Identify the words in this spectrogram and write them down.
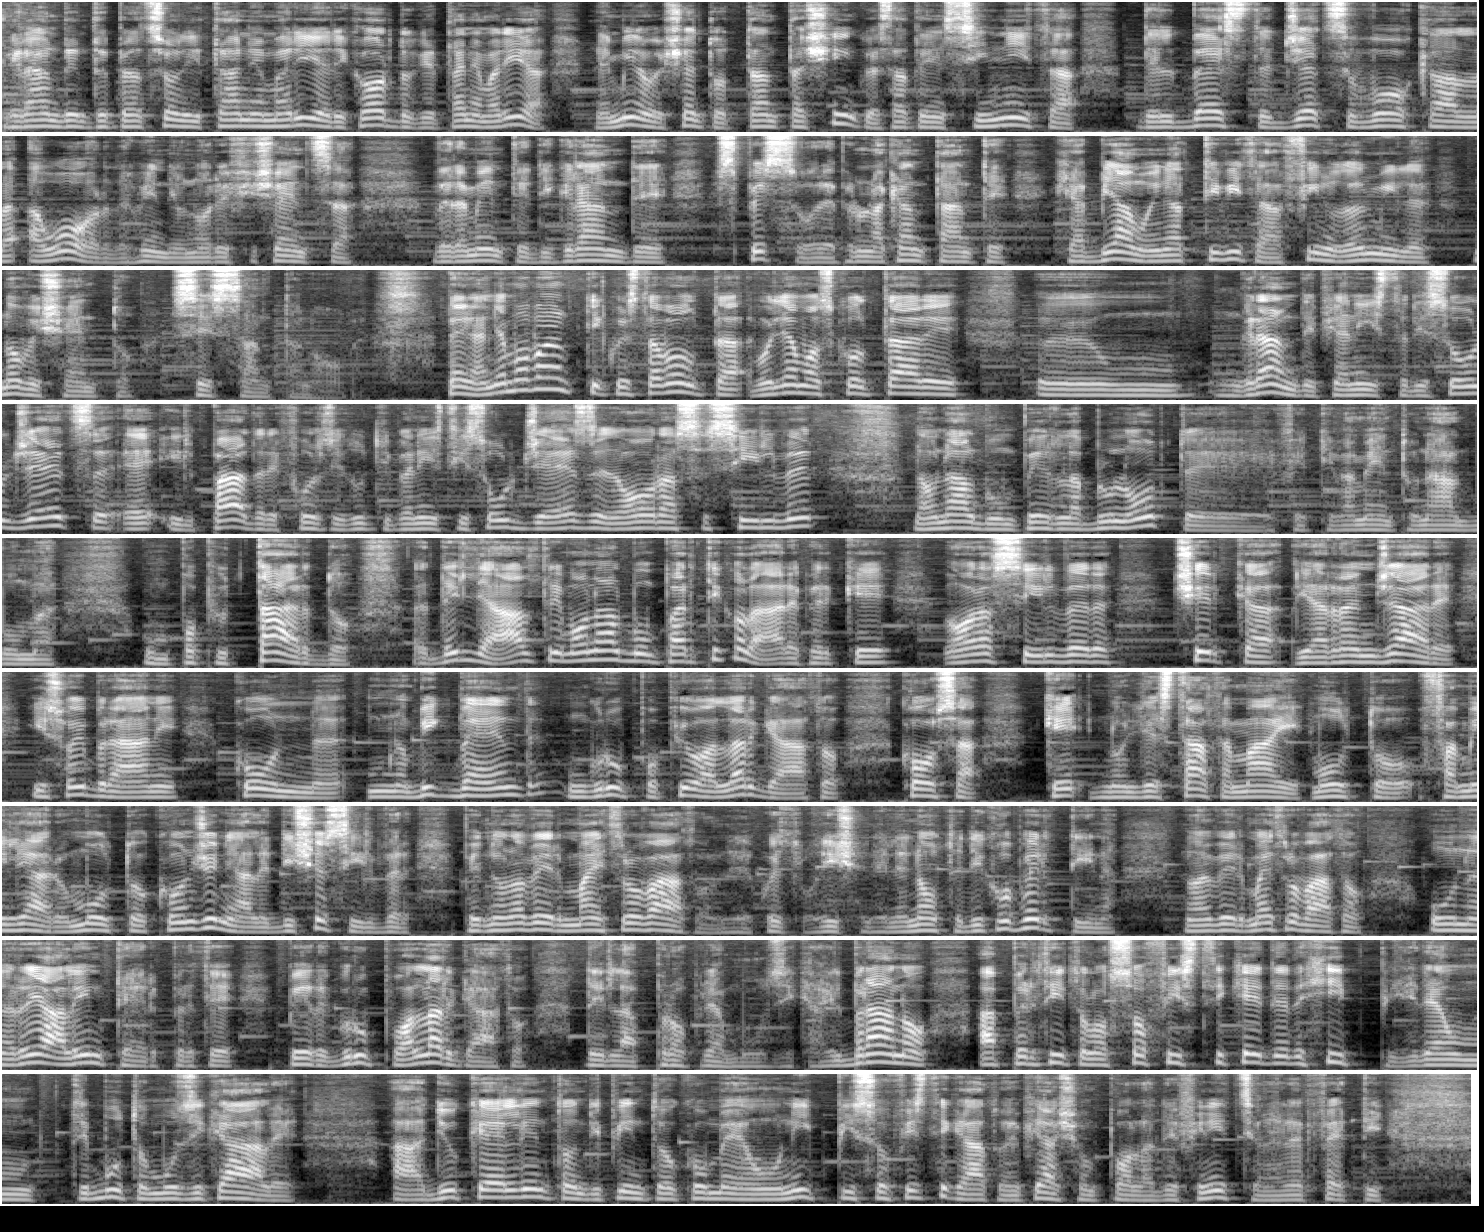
grande interpretazione di Tania Maria. Ricordo che Tania Maria nel 1985 è stata insignita del Best Jazz Vocal Award, quindi un'oreficenza veramente di grande spessore per una cantante che abbiamo in attività fino dal 1969. Bene, andiamo avanti, questa volta vogliamo ascoltare eh, un, un, grande pianista di soul jazz, è il padre forse di tutti i pianisti soul jazz, Horace Silver, da un album per la Blue Note, effettivamente un album un po' più tardo eh, degli altri, ma un album particolare perché Horace Silver cerca di arrangiare i suoi brani con una big band, un gruppo più allargato, cosa che non gli è stata mai molto familiare o molto congeniale, dice Silver, per non aver mai trovato, questo lo dice nelle note di copertina, non aver mai trovato un reale interprete per gruppo allargato della propria musica. Il brano ha per titolo Sophisticated Hippie ed è un tributo musicale a Duke Ellington dipinto come un hippie sofisticato, mi piace un po' la definizione, in effetti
